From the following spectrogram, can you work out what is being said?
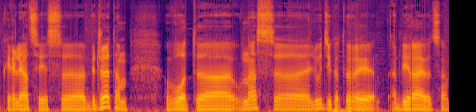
корреляции с бюджетом. Вот. а У нас э, люди, которые отбираются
